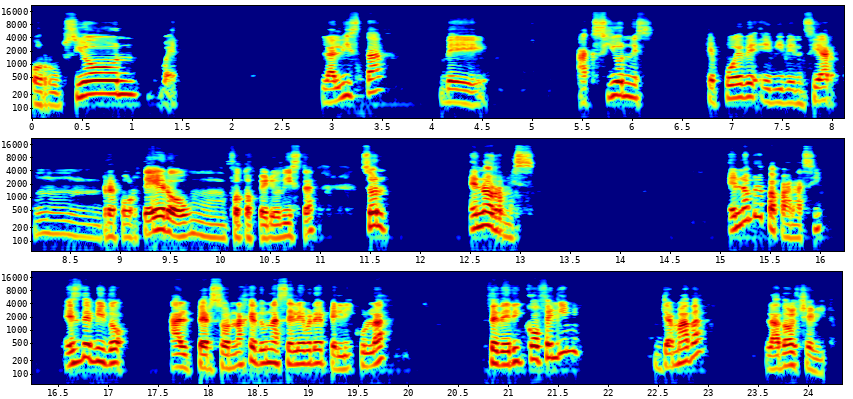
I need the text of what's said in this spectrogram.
corrupción? Bueno, la lista de acciones que puede evidenciar un reportero o un fotoperiodista son enormes. El nombre paparazzi es debido al personaje de una célebre película Federico Fellini, llamada La Dolce Vita.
